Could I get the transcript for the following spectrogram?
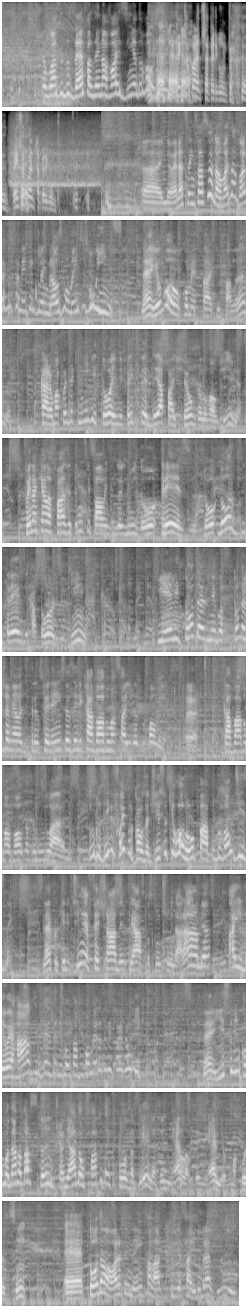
Eu gosto do Zé fazendo a vozinha do Valdívia. Pensa quanto essa pergunta? Pensa quanto essa pergunta? Ai, não, era sensacional. Mas agora a gente também tem que lembrar os momentos ruins, né? E eu vou começar aqui falando. Cara, uma coisa que me irritou e me fez perder a paixão pelo Valdívia foi naquela fase principal entre 2013, 12, 13, 14, 15, que ele, toda, toda janela de transferências, ele cavava uma saída pro Palmeiras. É. Cavava uma volta pro mundo árabe. Inclusive, foi por causa disso que rolou o papo do Walt Disney. Né? Porque ele tinha fechado, entre aspas, com o time da Arábia, aí deu errado, em vez dele voltar pro Palmeiras, ele foi ver o Mickey. Né? E isso me incomodava bastante, aliado ao fato da esposa dele, a Daniela, Daniele, alguma coisa assim, é, toda hora também falar que queria sair do Brasil.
